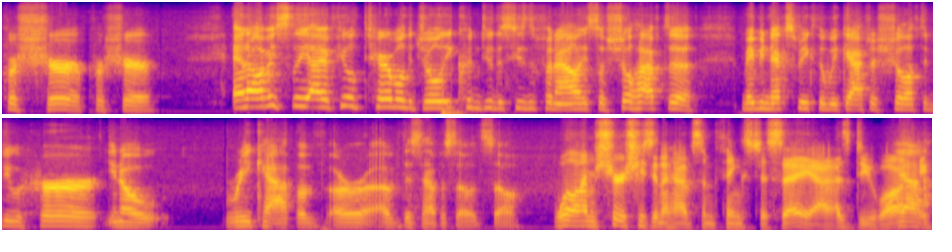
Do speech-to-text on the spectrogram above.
For sure, for sure. And obviously, I feel terrible that Jolie couldn't do the season finale, so she'll have to maybe next week, the week after, she'll have to do her, you know, recap of or of this episode. So Well, I'm sure she's gonna have some things to say, as do I.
